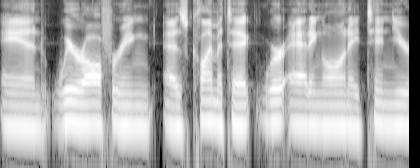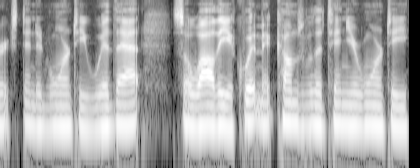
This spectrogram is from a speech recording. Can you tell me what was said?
And we're offering, as Climatech, we're adding on a 10 year extended warranty with that. So while the equipment comes with a 10 year warranty,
